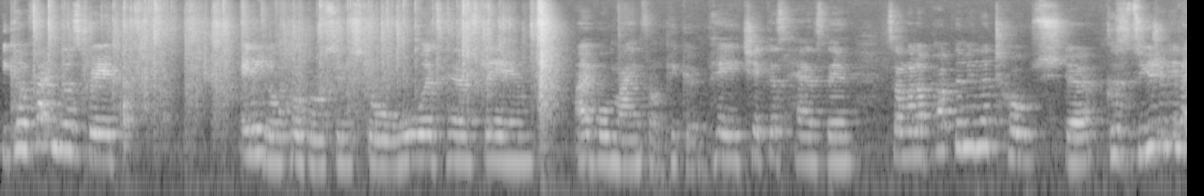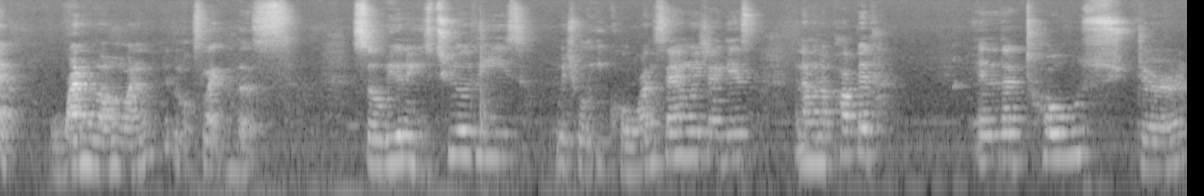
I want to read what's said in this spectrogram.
You can find this bread any local grocery store. Woolworths has them I bought mine from Pick and Pay. Checkers has them. So I'm gonna pop them in the toaster because it's usually like one long one. It looks like this. So we're gonna use two of these, which will equal one sandwich, I guess. And I'm gonna pop it in the toaster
